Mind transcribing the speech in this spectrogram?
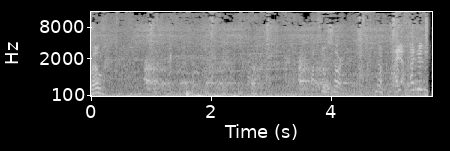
Hello? I'm so sorry. No, I, I didn't.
